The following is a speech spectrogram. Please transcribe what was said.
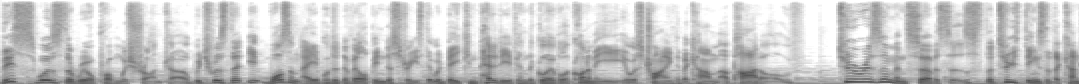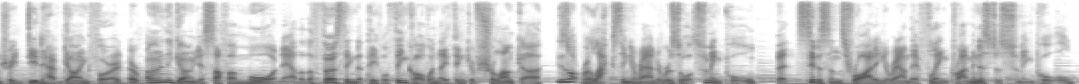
This was the real problem with Sri Lanka, which was that it wasn't able to develop industries that would be competitive in the global economy it was trying to become a part of. Tourism and services, the two things that the country did have going for it, are only going to suffer more now that the first thing that people think of when they think of Sri Lanka is not relaxing around a resort swimming pool, but citizens riding around their fleeing Prime Minister's swimming pool.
